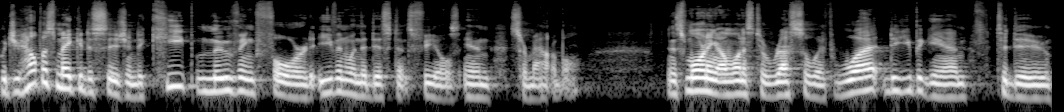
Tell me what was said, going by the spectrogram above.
Would you help us make a decision to keep moving forward even when the distance feels insurmountable? And this morning, I want us to wrestle with what do you begin to do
